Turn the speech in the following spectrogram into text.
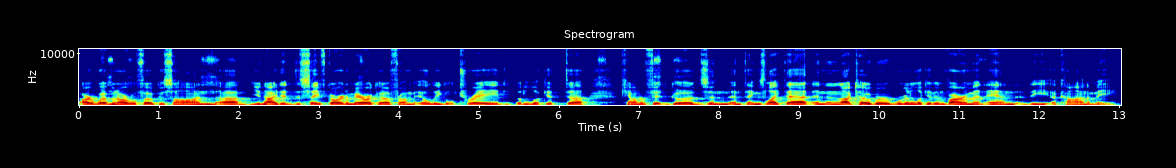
our webinar will focus on uh, United to Safeguard America from Illegal Trade. That'll look at uh, counterfeit goods and, and things like that. And then in October, we're going to look at environment and the economy.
